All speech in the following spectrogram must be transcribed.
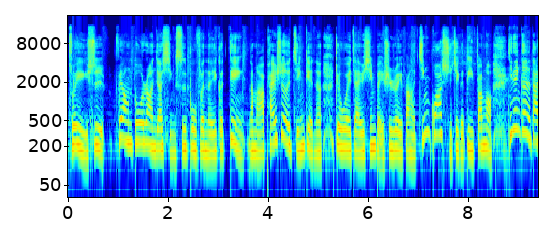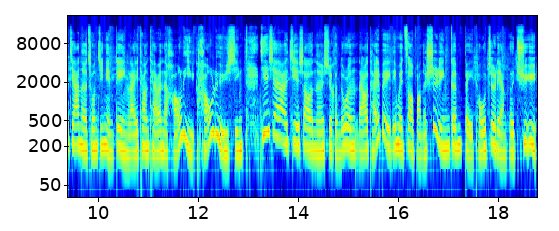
所以是。非常多让人家醒思部分的一个电影，那么它拍摄的景点呢，就位在于新北市瑞芳的金瓜石这个地方哦。今天跟着大家呢，从经典电影来一趟台湾的好旅好旅行。接下来要介绍的呢，是很多人来到台北一定会造访的士林跟北投这两个区域。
